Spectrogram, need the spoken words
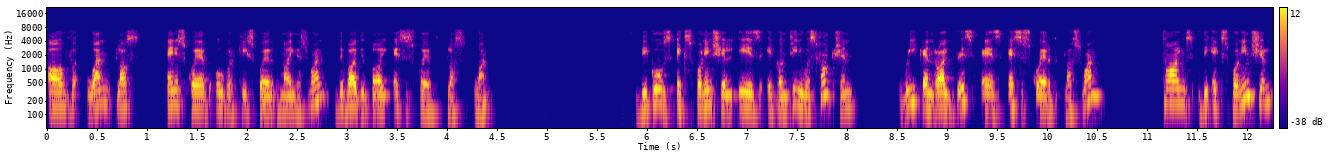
of 1 plus n squared over k squared minus 1 divided by s squared plus 1. Because exponential is a continuous function, we can write this as s squared plus 1 times the exponential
